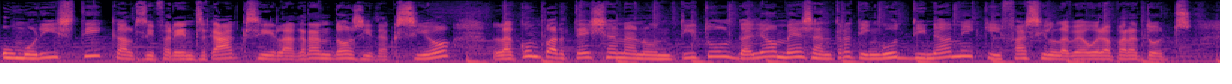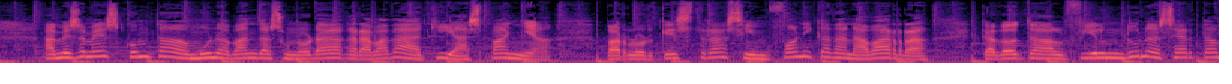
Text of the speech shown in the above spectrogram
humorístic, els diferents gags i la gran dosi d'acció la comparteixen en un títol d'allò més entretingut, dinàmic i fàcil de veure per a tots. A més a més, compta amb una banda sonora gravada aquí a Espanya per l'Orquestra Simfònica de Navarra, que dota el film d'una certa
